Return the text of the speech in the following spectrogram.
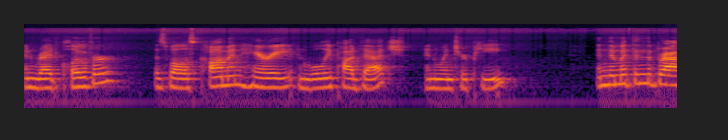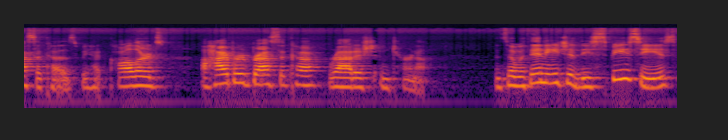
and red clover, as well as common, hairy, and woolly pod vetch and winter pea. And then within the brassicas, we had collards, a hybrid brassica, radish, and turnip. And so within each of these species,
